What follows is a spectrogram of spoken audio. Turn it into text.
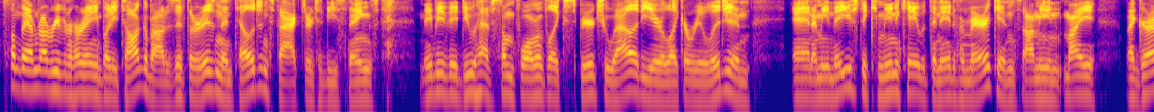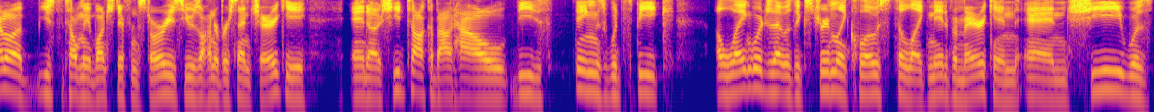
something I've never even heard anybody talk about. Is if there is an intelligence factor to these things, maybe they do have some form of like spirituality or like a religion. And I mean, they used to communicate with the Native Americans. I mean, my my grandma used to tell me a bunch of different stories. She was 100% Cherokee, and uh, she'd talk about how these things would speak a language that was extremely close to like Native American, and she was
